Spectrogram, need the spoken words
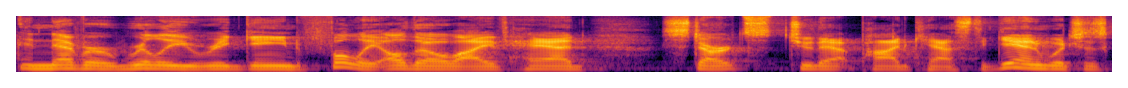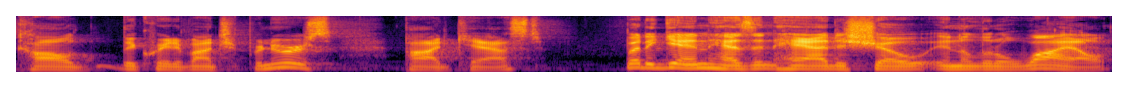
and never really regained fully. Although I've had starts to that podcast again, which is called the Creative Entrepreneurs Podcast, but again, hasn't had a show in a little while.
